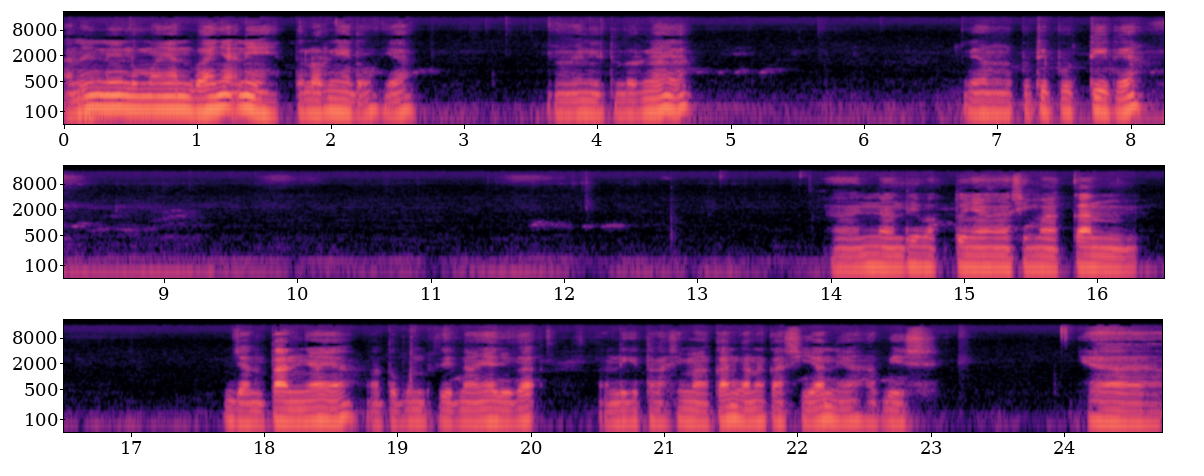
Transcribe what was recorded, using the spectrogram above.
Karena ini lumayan banyak nih telurnya itu ya. Nah ini telurnya ya yang putih-putih ya. Nah ini nanti waktunya ngasih makan jantannya ya ataupun betinanya juga. Nanti kita kasih makan karena kasihan ya habis. Ya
